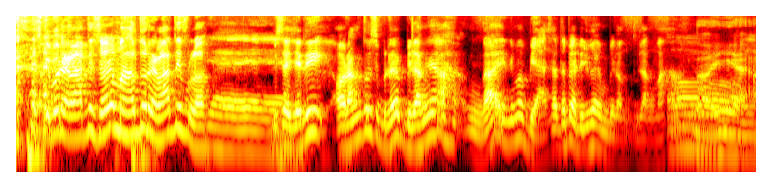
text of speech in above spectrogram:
Meskipun relatif, soalnya mahal tuh relatif loh. Ya, ya, ya, ya. Bisa jadi orang tuh sebenarnya bilangnya ah enggak ini mah biasa, tapi ada juga yang bilang bilang mahal. Oh, Oh, iya. iya.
